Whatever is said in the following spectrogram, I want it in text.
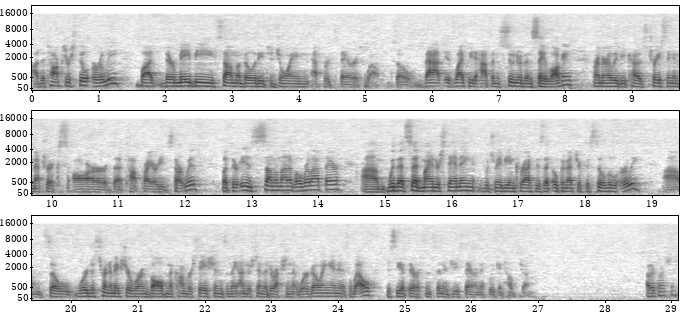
Uh, the talks are still early, but there may be some ability to join efforts there as well. So that is likely to happen sooner than, say, logging, primarily because tracing and metrics are the top priority to start with. But there is some amount of overlap there. Um, with that said, my understanding, which may be incorrect, is that open metrics is still a little early. Um, so we're just trying to make sure we're involved in the conversations and they understand the direction that we're going in as well to see if there are some synergies there and if we can help John. Other questions?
